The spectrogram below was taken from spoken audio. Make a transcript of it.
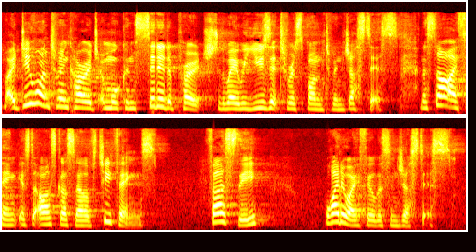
But I do want to encourage a more considered approach to the way we use it to respond to injustice. And the start, I think, is to ask ourselves two things. Firstly, why do I feel this injustice?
